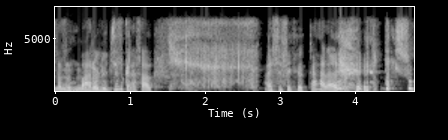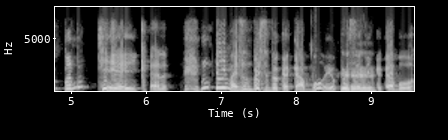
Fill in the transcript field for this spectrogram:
Fazendo uhum. um barulho desgraçado. Aí você fica, caralho, tá chupando o que aí, cara? Não tem mais, você não percebeu que acabou? Eu percebi que acabou.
